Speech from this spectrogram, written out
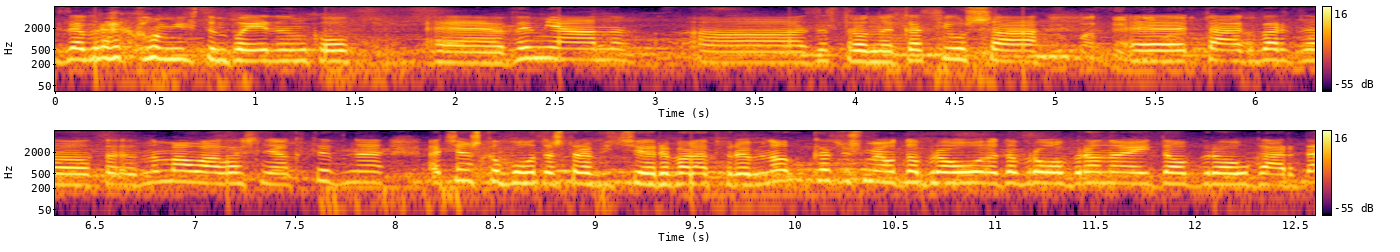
Zabrakło mi w tym pojedynku e, wymian ze strony Kasiusza. E, tak, bardzo no, mała, właśnie aktywny, a ciężko było też trafić rywala, który. No, Kasiusz miał dobrą, dobrą obronę i dobrą gardę.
